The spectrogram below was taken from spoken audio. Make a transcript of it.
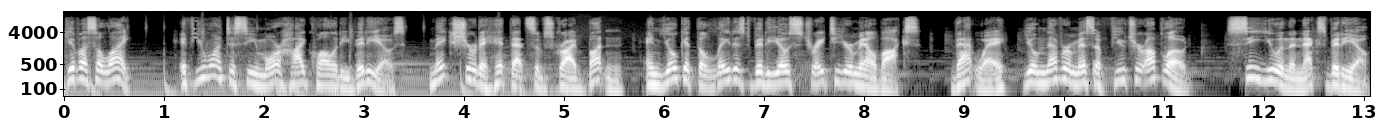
give us a like. If you want to see more high-quality videos, make sure to hit that subscribe button and you'll get the latest videos straight to your mailbox. That way, you'll never miss a future upload. See you in the next video.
